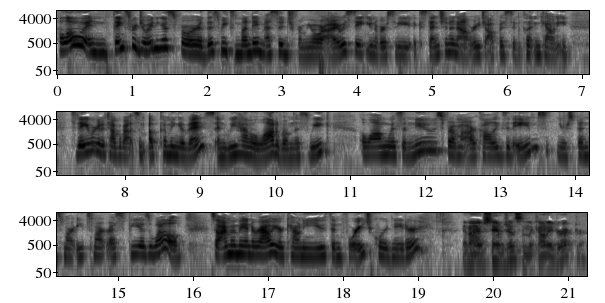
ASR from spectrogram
Hello, and thanks for joining us for this week's Monday message from your Iowa State University Extension and Outreach Office in Clinton County. Today, we're going to talk about some upcoming events, and we have a lot of them this week, along with some news from our colleagues at Ames, your Spend Smart, Eat Smart recipe as well. So, I'm Amanda Rao, your County Youth and 4 H Coordinator. And I'm Sam Jensen, the County Director.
